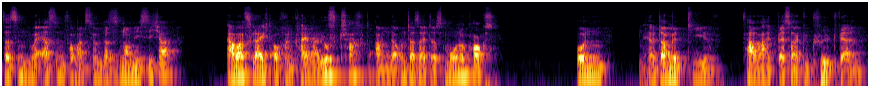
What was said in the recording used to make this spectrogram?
das sind nur erste Informationen, das ist noch nicht sicher. Aber vielleicht auch ein kleiner Luftschacht an der Unterseite des Monocoques. Und damit die Fahrer halt besser gekühlt werden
